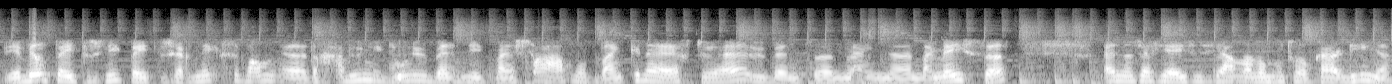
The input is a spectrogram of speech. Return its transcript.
je wil Petrus niet, Petrus zegt niks ervan. Eh, dat gaat u niet doen, u bent niet mijn slaaf of mijn knecht. U, hè? u bent eh, mijn, eh, mijn meester. En dan zegt Jezus, ja, maar we moeten elkaar dienen.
